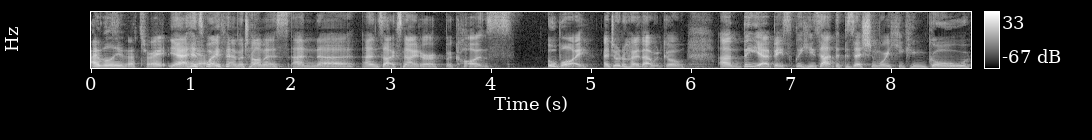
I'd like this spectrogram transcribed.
I believe that's right. Yeah, his yeah. wife Emma Thomas and uh, and Zack Snyder because oh boy, I don't know how that would go. Um, but yeah, basically he's at the position where he can go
